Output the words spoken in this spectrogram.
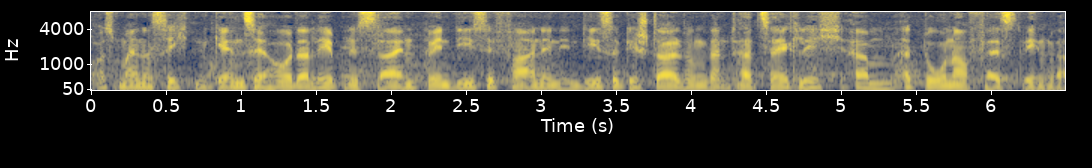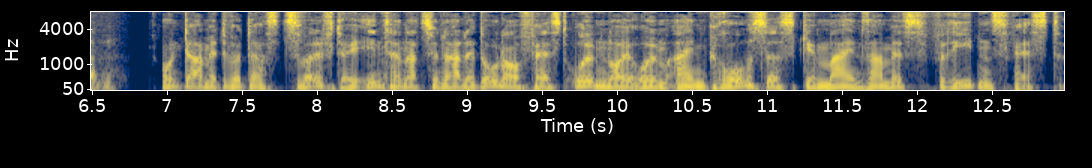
aus meiner Sicht ein Gänsehauterlebnis sein, wenn diese Fahnen in dieser Gestaltung dann tatsächlich ähm, Donaufest wehen werden. Und damit wird das zwölfte internationale Donaufest Ulm-Neu-Ulm ein großes gemeinsames Friedensfest.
